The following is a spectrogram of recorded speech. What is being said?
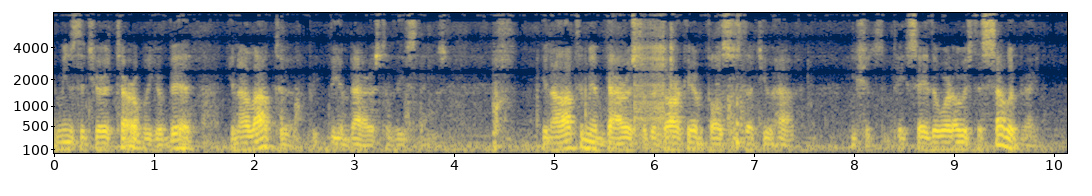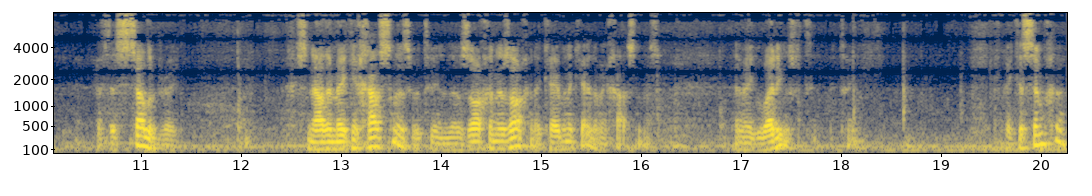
it means that you're terrible, you're bad. You're not allowed to be embarrassed of these things. You're not allowed to be embarrassed of the dark impulses that you have. You should. They say the word always to celebrate. You have to celebrate. So now they're making chasnas between the zoch and the zoch and the cave and the cave. They make chasnas. They make weddings between. Make a simcha.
